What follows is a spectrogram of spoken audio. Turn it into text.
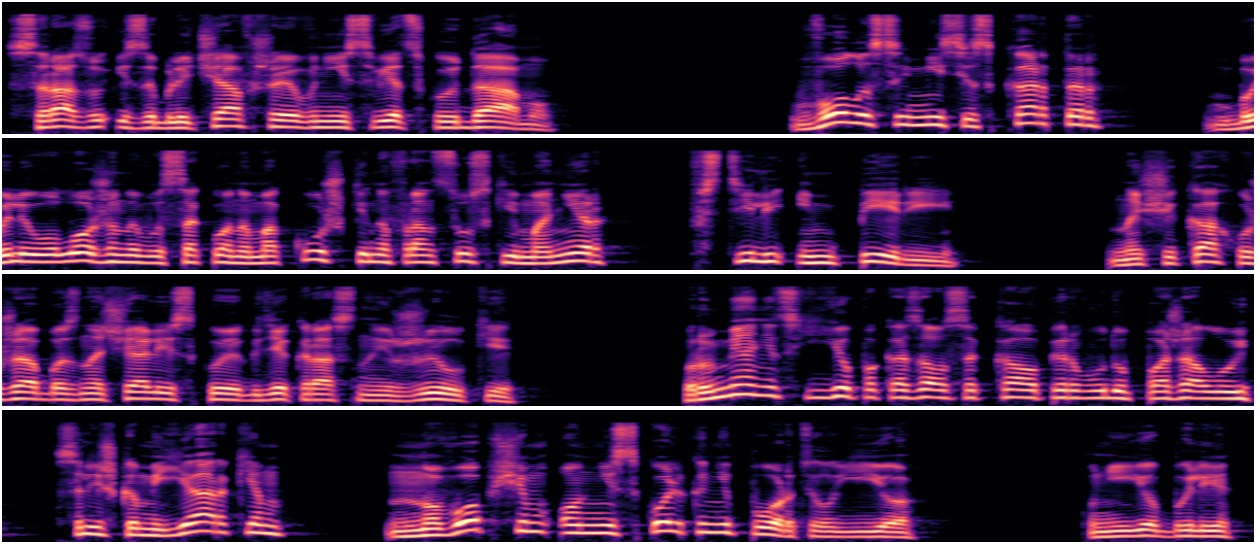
сразу изобличавшая в ней светскую даму. Волосы миссис Картер были уложены высоко на макушке на французский манер в стиле империи. На щеках уже обозначались кое-где красные жилки. Румянец ее показался Каупервуду, пожалуй, слишком ярким, но, в общем, он нисколько не портил ее. У нее были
